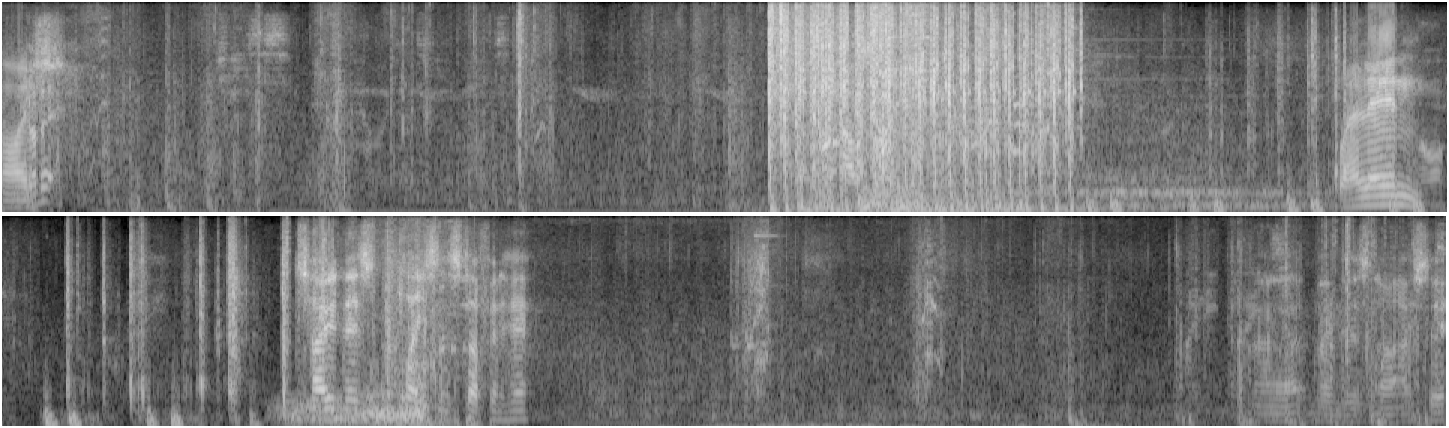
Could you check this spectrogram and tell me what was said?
Nice. Got it? Jesus. How I got through those. Well in. More. Tone, there's plates and stuff in here. I. Uh, maybe there's not actually.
